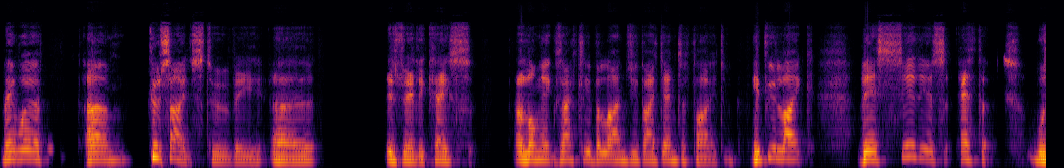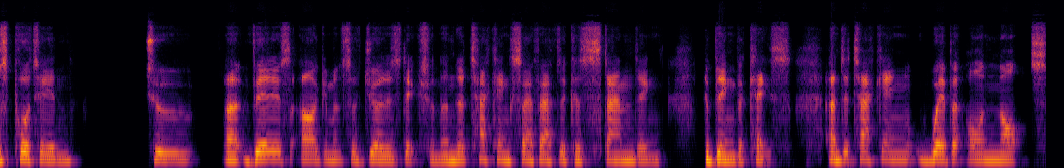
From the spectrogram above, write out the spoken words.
There were um, two sides to the uh, Israeli case along exactly the lines you've identified. If you like, their serious effort was put in to uh, various arguments of jurisdiction and attacking South Africa's standing to bring the case and attacking whether or not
